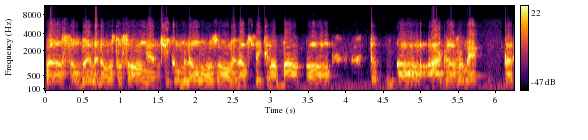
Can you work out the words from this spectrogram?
But uh, Subliminal is the song that Chico Manolo is on, and I'm speaking about uh, the uh, our government, the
